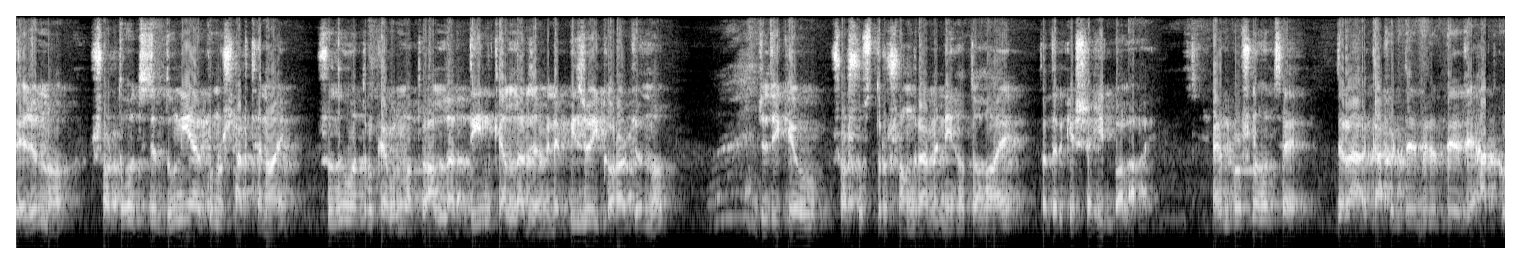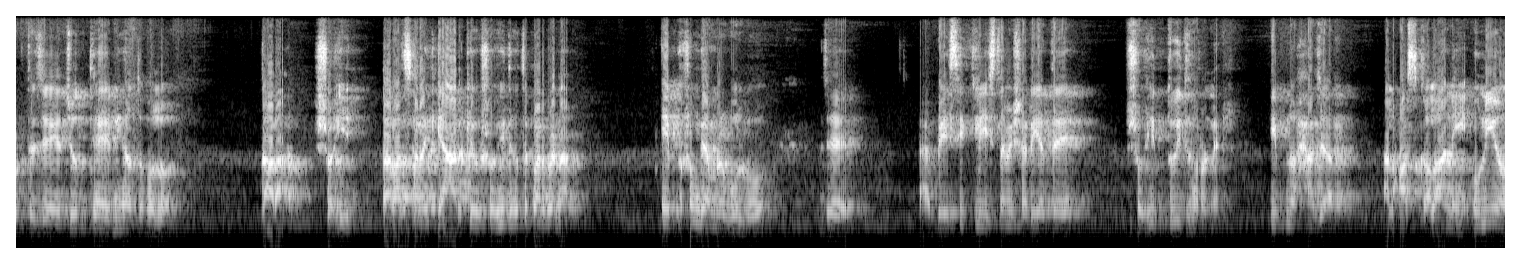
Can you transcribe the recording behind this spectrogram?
তো এই জন্য শর্ত হচ্ছে যে দুনিয়ার কোনো স্বার্থে নয়, শুধুমাত্র কেবলমাত্র আল্লাহর দিনকে আল্লাহর জামিনে বিজয়ী করার জন্য। যদি কেউ সশস্ত্র সংগ্রামে নিহত হয়, তাদেরকে শহীদ বলা হয়। এখন প্রশ্ন হচ্ছে, যারা কাফেরদের বিরুদ্ধে জেহাদ করতে যে যুদ্ধে নিহত হলো, তারা শহীদ? তারা ছাড়া কি আর কেউ শহীদ হতে পারবে না? এই প্রসঙ্গে আমরা বলব যে বেসিকলি ইসলামী শরিয়াতে শহীদ দুই ধরনের। ইবনু হাজার আল আসকালানি উনিও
